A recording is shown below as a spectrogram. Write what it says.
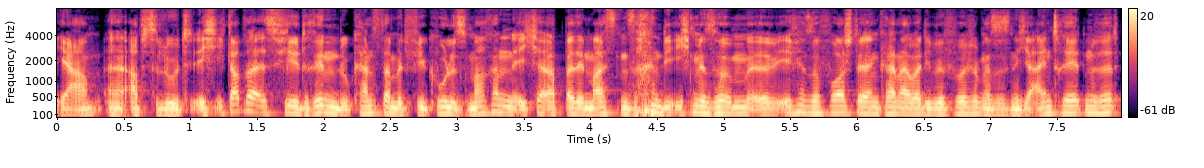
Ja, äh, absolut. Ich, ich glaube, da ist viel drin. Du kannst damit viel Cooles machen. Ich habe bei den meisten Sachen, die ich mir so im, äh, ich mir so vorstellen kann, aber die Befürchtung, dass es nicht eintreten wird.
